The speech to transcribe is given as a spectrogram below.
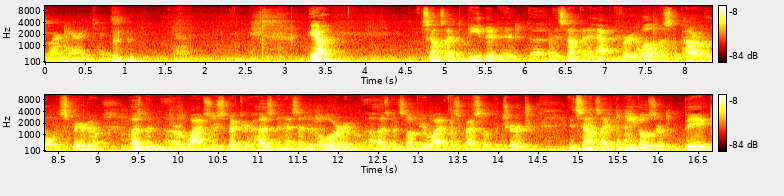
to our marriages. Mm-hmm. Yeah. Yeah. It sounds like to me that it, uh, it's not gonna happen very well unless the power of the Holy Spirit, a husband or wives respect your husband as unto the Lord, and husbands love your wife as Christ loved the church. It sounds like to me those are big,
